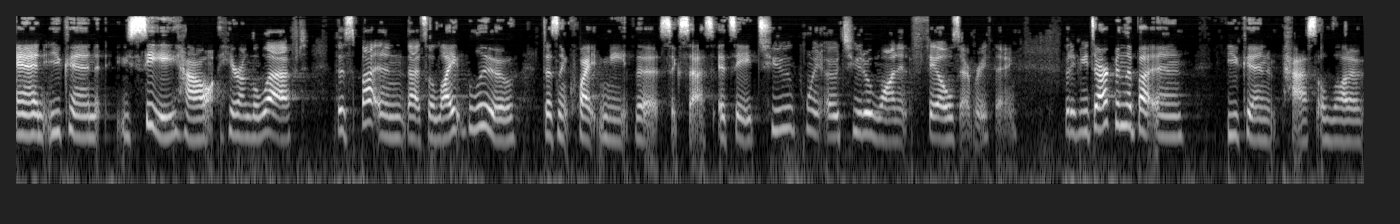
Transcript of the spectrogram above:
And you can you see how here on the left, this button that's a light blue doesn't quite meet the success. It's a 2.02 to 1. It fails everything. But if you darken the button, you can pass a lot of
